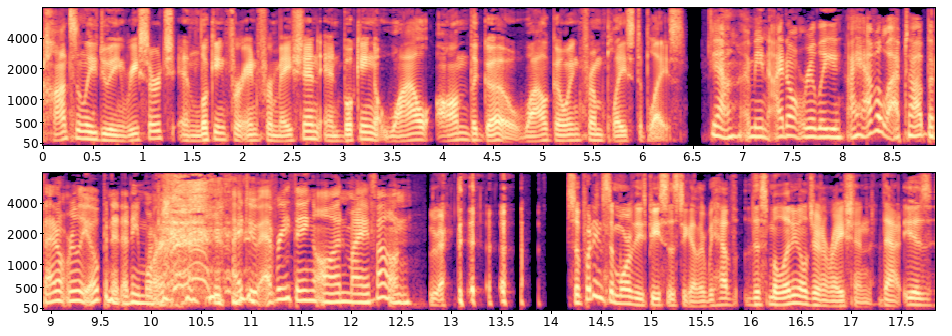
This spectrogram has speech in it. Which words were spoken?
constantly doing research and looking for information and booking while on the go, while going from place to place. Yeah, I mean, I don't really. I have a laptop, but I don't really open it anymore. I do everything on my phone. Right. so, putting some more of these pieces together, we have this millennial generation that is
